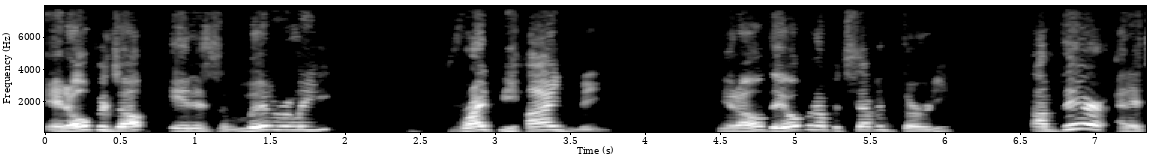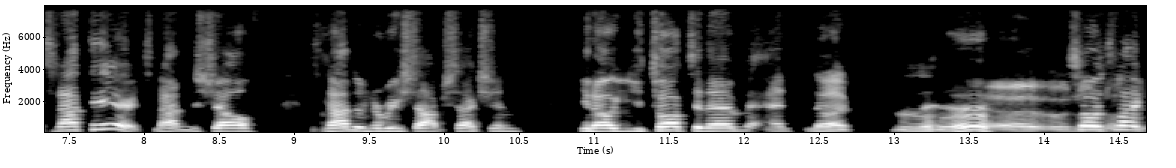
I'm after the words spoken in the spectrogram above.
It opens up. It is literally right behind me. You know, they open up at 7:30. I'm there and it's not there. It's not in the shelf. It's not in the reshop section. You know, you talk to them and they're like, so it's like,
